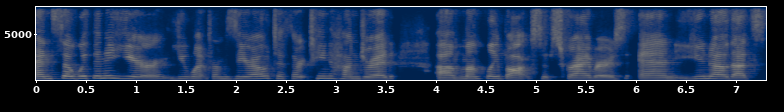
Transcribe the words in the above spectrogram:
and so within a year you went from zero to 1300 um, monthly box subscribers and you know that's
